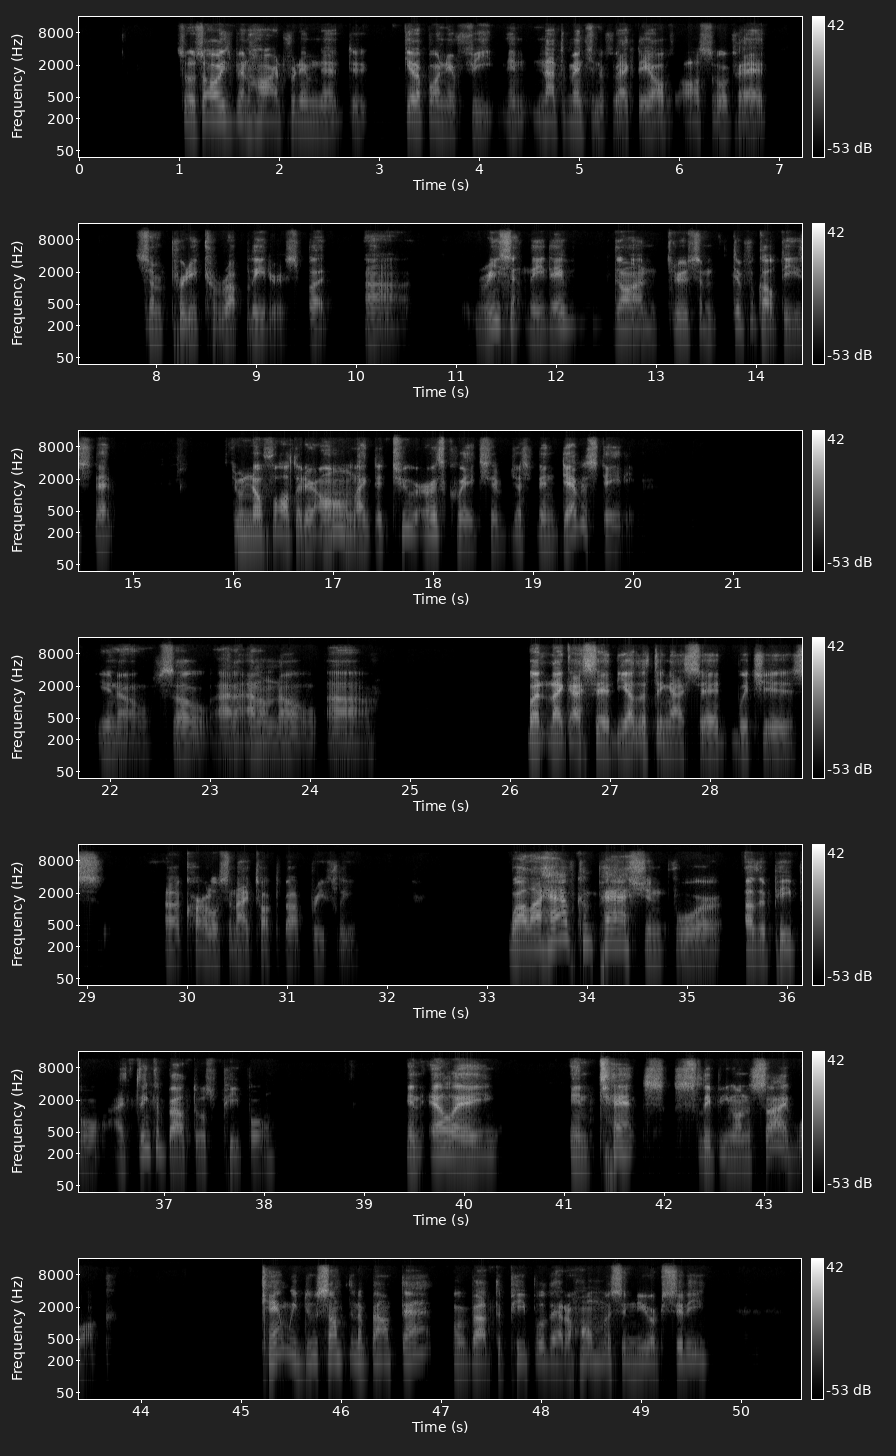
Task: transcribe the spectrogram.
So it's always been hard for them to, to get up on their feet, and not to mention the fact they al- also have had some pretty corrupt leaders. But uh, recently, they've gone through some difficulties that, through no fault of their own, like the two earthquakes have just been devastating. You know, so I, I don't know. Uh, but like I said, the other thing I said, which is uh, Carlos and I talked about briefly, while I have compassion for other people, I think about those people in LA in tents sleeping on the sidewalk. Can't we do something about that? Or about the people that are homeless in New York City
